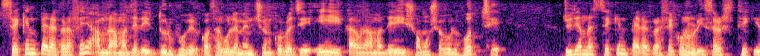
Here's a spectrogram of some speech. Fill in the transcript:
সেকেন্ড প্যারাগ্রাফে আমরা আমাদের এই দুর্ভোগের কথাগুলো মেনশন করব যে এই কারণে আমাদের এই সমস্যাগুলো হচ্ছে। যদি আমরা সেকেন্ড প্যারাগ্রাফে কোনো রিসার্চ থেকে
